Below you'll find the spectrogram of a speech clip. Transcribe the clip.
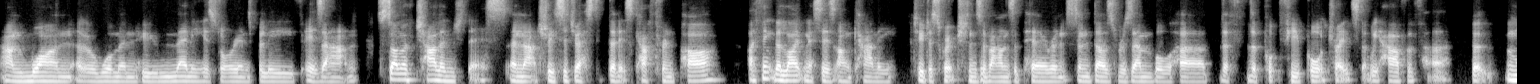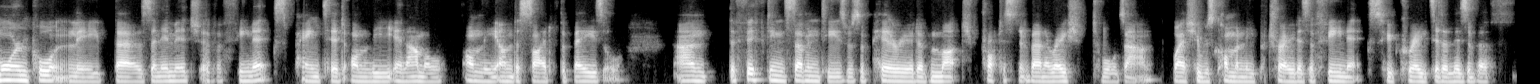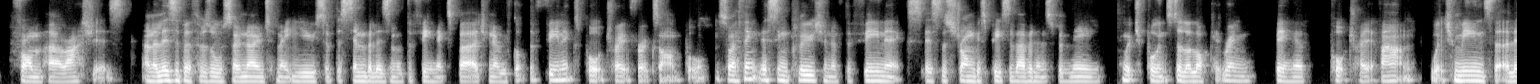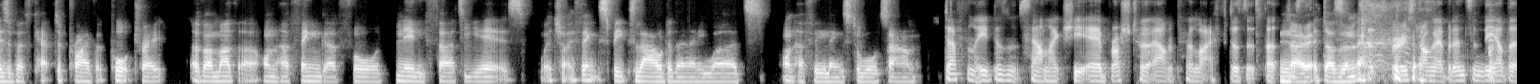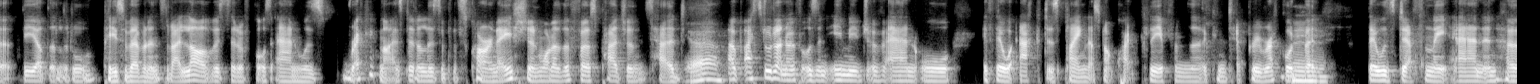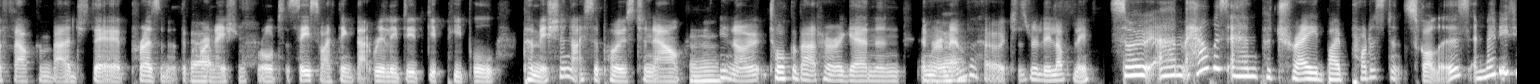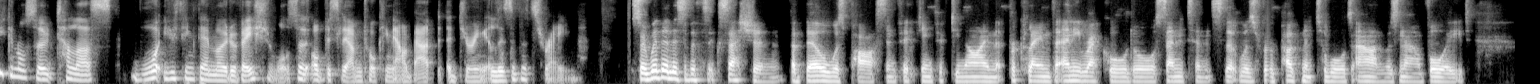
and one of a woman who many historians believe is Anne. Some have challenged this and actually suggested that it's Catherine Parr, I think the likeness is uncanny to descriptions of Anne's appearance and does resemble her, the, the few portraits that we have of her. But more importantly, there's an image of a phoenix painted on the enamel on the underside of the bezel. And the 1570s was a period of much Protestant veneration towards Anne, where she was commonly portrayed as a phoenix who created Elizabeth from her ashes. And Elizabeth was also known to make use of the symbolism of the phoenix bird. You know, we've got the phoenix portrait, for example. So I think this inclusion of the phoenix is the strongest piece of evidence for me, which points to the locket ring being a portrait of Anne, which means that Elizabeth kept a private portrait of her mother on her finger for nearly 30 years, which I think speaks louder than any words on her feelings towards Anne. Definitely doesn't sound like she airbrushed her out of her life, does it? That no, it doesn't. that's very strong evidence. And the other, the other little piece of evidence that I love is that, of course, Anne was recognised at Elizabeth's coronation. One of the first pageants had. Yeah. I, I still don't know if it was an image of Anne or if there were actors playing. That's not quite clear from the contemporary record, mm. but there was definitely Anne and her falcon badge there present at the Yeah. coronation for all to see. So I think that really did give people permission, I suppose, to now Mhm. you know talk about her again and and Yeah. remember her which is really lovely so um how was anne portrayed by protestant scholars and maybe if you can also tell us what you think their motivation was so obviously i'm talking now about during elizabeth's reign So, with Elizabeth's accession, a bill was passed in 1559 that proclaimed that any record or sentence that was repugnant towards Anne was now void.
